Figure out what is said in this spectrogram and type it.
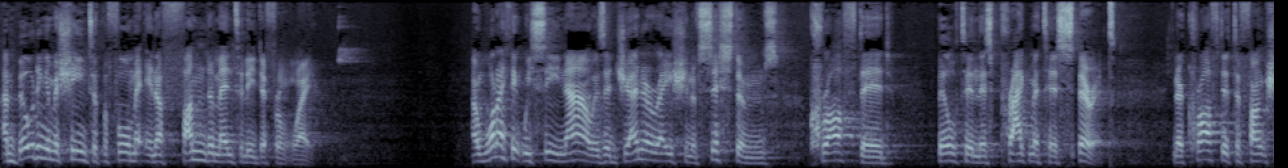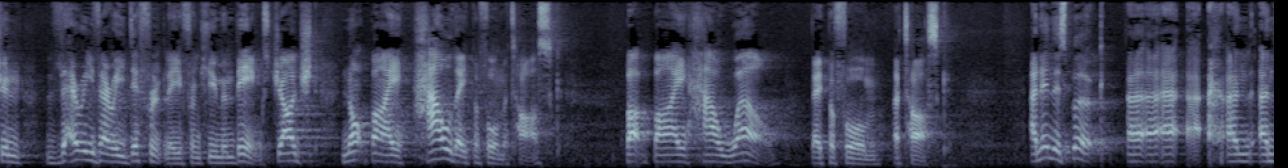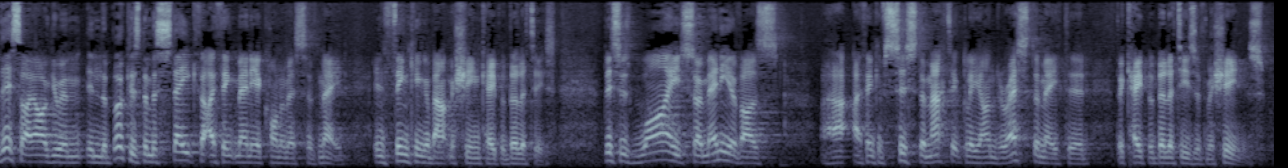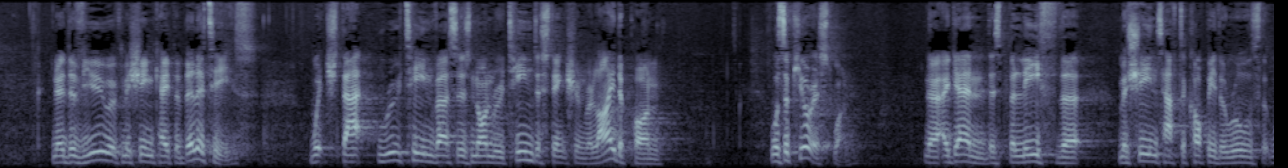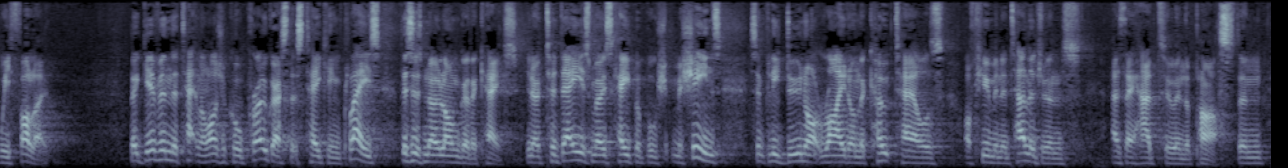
and building a machine to perform it in a fundamentally different way. And what I think we see now is a generation of systems crafted, built in this pragmatist spirit, you know, crafted to function very, very differently from human beings, judged not by how they perform a task, but by how well they perform a task. And in this book, uh, uh, uh, and, and this I argue in, in the book, is the mistake that I think many economists have made in thinking about machine capabilities. This is why so many of us, uh, I think, have systematically underestimated the capabilities of machines. You know, the view of machine capabilities, which that routine versus non routine distinction relied upon, was a purist one. Know, again, this belief that machines have to copy the rules that we follow. But given the technological progress that's taking place, this is no longer the case. You know, today's most capable sh- machines simply do not ride on the coattails of human intelligence as they had to in the past. And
